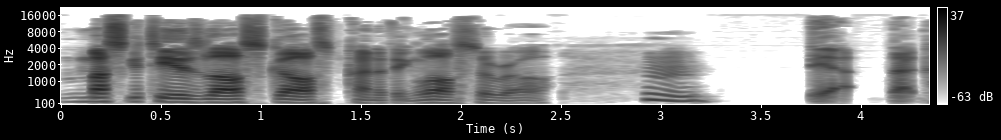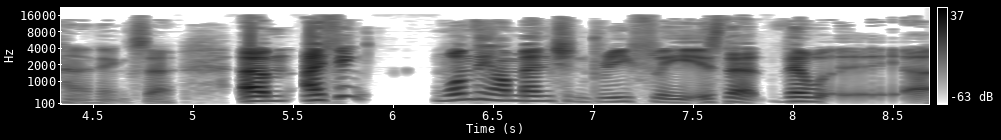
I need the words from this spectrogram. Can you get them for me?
Musketeers' last gasp kind of thing, last hurrah. Hmm. yeah, that kind of thing. So, um, I think one thing I'll mention briefly is that there, uh,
